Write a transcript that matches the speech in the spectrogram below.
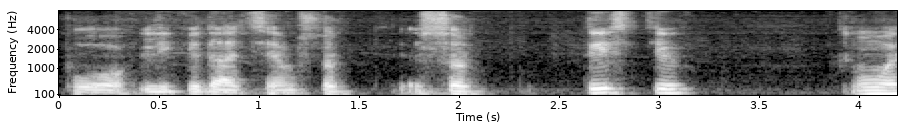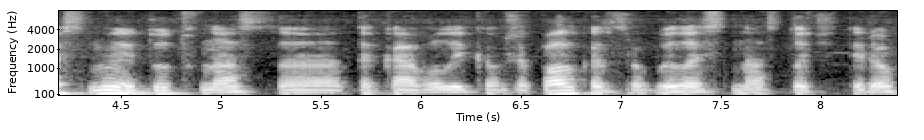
по ліквідаціям шорт, шортистів. Ось, ну і тут в нас а, така велика вже палка зробилась на 104.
